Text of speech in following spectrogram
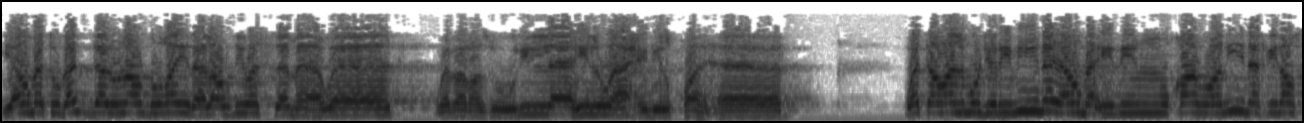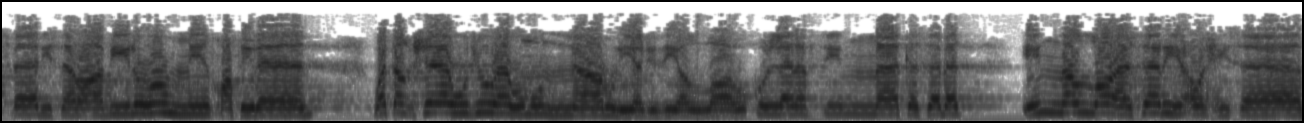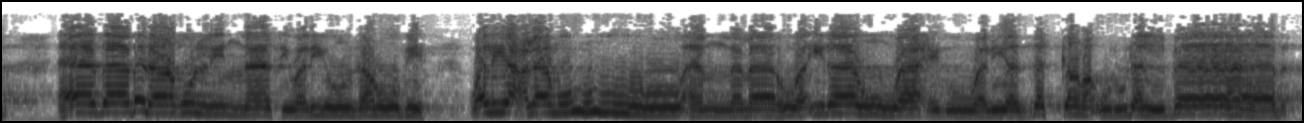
يوم تبدل الأرض غير الأرض والسماوات وبرزوا لله الواحد القهار. وترى المجرمين يومئذ مقرنين في الأصفاد سرابيلهم من قطران وتغشى وجوههم النار ليجزي الله كل نفس ما كسبت. إن الله سريع الحساب. هذا بلاغ للناس ولينذروا به وليعلموا أنما هو إله واحد وليذكر أولو الألباب.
